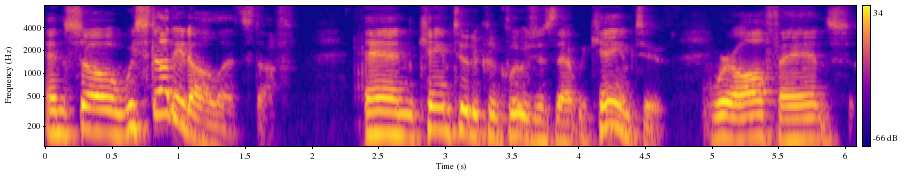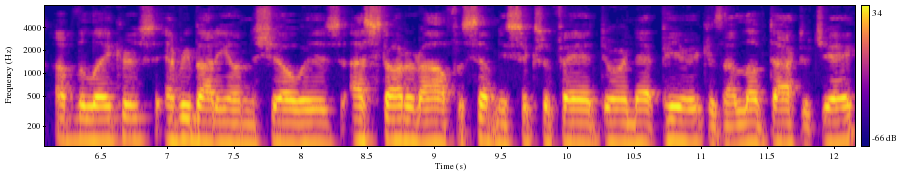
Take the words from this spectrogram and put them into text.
And so we studied all that stuff and came to the conclusions that we came to we're all fans of the Lakers. Everybody on the show is. I started off a 76er fan during that period because I love Dr. J,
